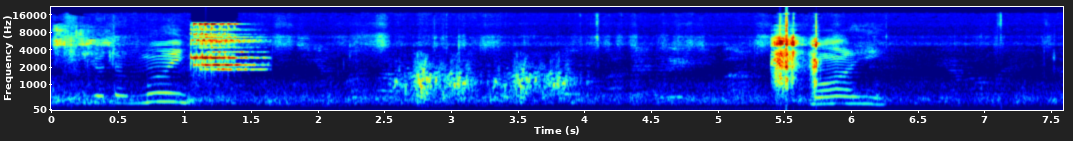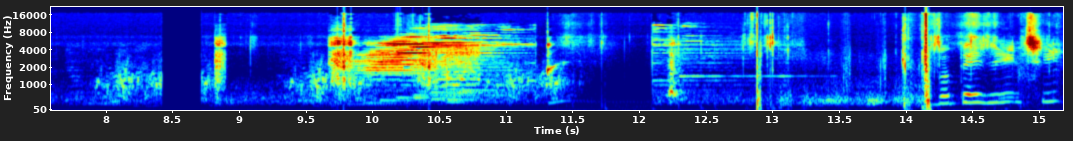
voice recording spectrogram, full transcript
filho da mãe. Voltei, gente.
